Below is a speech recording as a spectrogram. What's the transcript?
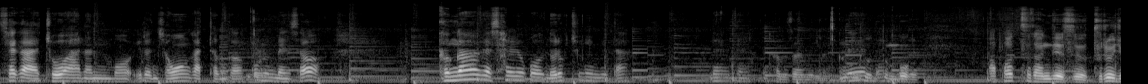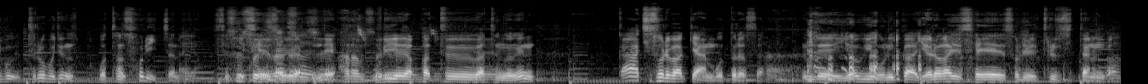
제가 좋아하는 뭐 이런 정원 같은 거 네. 꾸미면서 건강하게 살려고 노력 중입니다. 네, 네. 감사합니다. 네, 그리고 네. 또뭐 아파트 단지에서 들어지, 들어보지는 못한 소리 있잖아요. 새소리, 새 소리 같은데 바람 소리. 우리 아파트 같은 경우에는 까치 소리밖에 안 못 들었어. 아. 근데 여기 오니까 여러 가지 새 소리를 들을 수 있다는 거.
